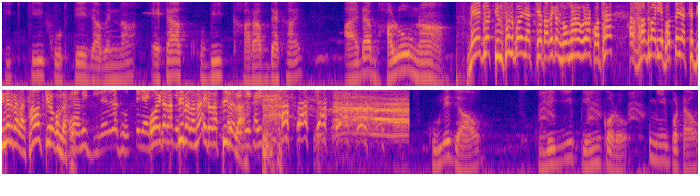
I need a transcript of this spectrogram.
টিটকিরি করতে যাবেন না এটা খুবই খারাপ দেখায়। আর এটা ভালোও না। মেয়েগুলো টিউশন করে যাচ্ছে তাদেরকে নোংরা নোংরা কথা আর হাত বাড়িয়ে ধরতে যাচ্ছে দিনের বেলা। সাহস কীরকম দেখো? আমি দিনের বেলা ধরতে যাই। ও এটা রাত্রিবেলা না? এটা রাত্রিবেলা। স্কুলে যাও স্কুলে গিয়ে প্রেম করো মেয়ে পটাও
